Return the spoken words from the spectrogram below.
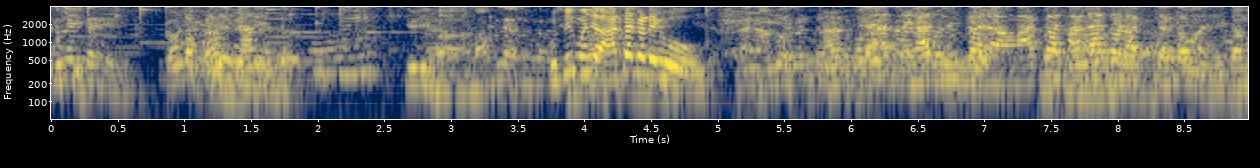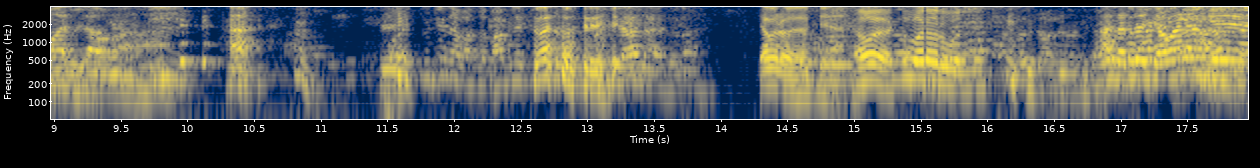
कुशिक. तोंडात किती भेटे कुशिक म्हणजे हाताकडे गो ह्या तुमचा ना, माका सांगायचं लागतं का म्हणे? समजला बरोबर ना. होय तू बरोबर बोलले. आता तर शवाना घे हे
